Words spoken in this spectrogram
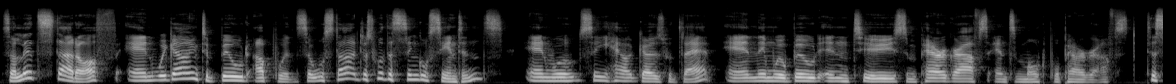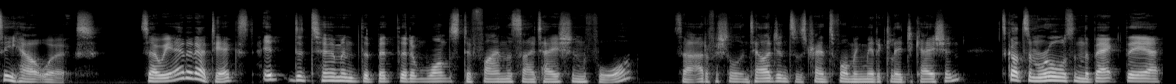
So let's start off and we're going to build upwards. So we'll start just with a single sentence and we'll see how it goes with that. And then we'll build into some paragraphs and some multiple paragraphs to see how it works. So we added our text. It determined the bit that it wants to find the citation for. So artificial intelligence is transforming medical education. It's got some rules in the back there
